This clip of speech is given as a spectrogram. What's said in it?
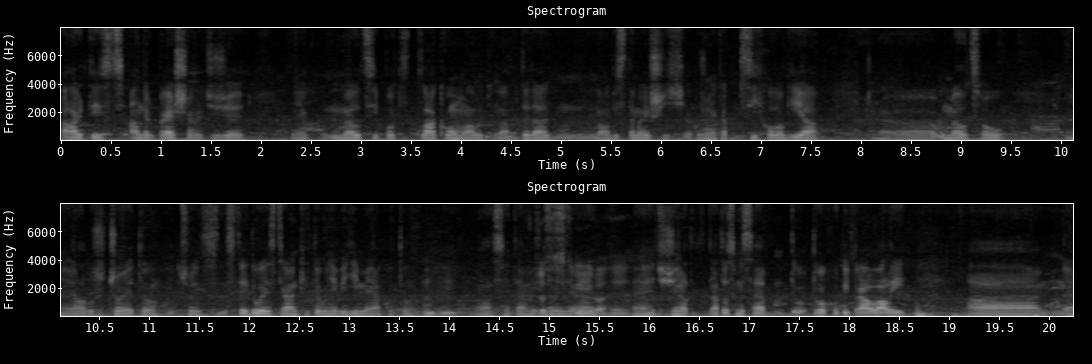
Artists Under Pressure, čiže umelci pod tlakom, alebo, alebo teda mal by sa tam riešiť akože nejaká psychológia uh, umelcov, alebo že čo je to, čo je z tej druhej stránky, ktorú nevidíme, ako to mm-hmm. vlastne tam Čo sa skrýva, hej. hej. Čiže na to, na to sme sa tro, trochu pripravovali a e,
